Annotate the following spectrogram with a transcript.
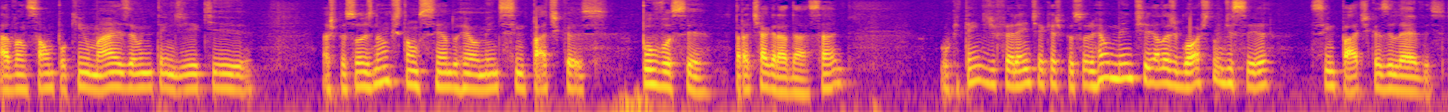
avançar um pouquinho mais, eu entendi que as pessoas não estão sendo realmente simpáticas por você, para te agradar, sabe? O que tem de diferente é que as pessoas realmente elas gostam de ser simpáticas e leves,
